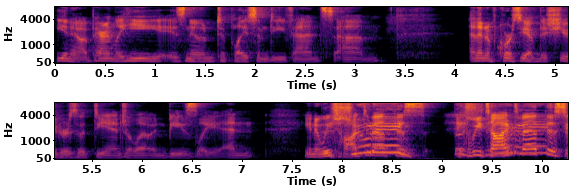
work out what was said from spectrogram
you know, apparently he is known to play some defense. Um, and then of course you have the shooters with D'Angelo and Beasley. And you know, we the talked shooting! about this the we shooting! talked about this,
